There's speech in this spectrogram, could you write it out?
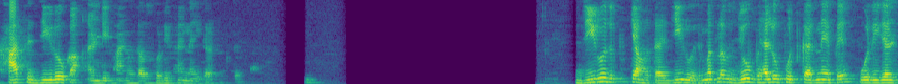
खास ज़ीरो का अनडिफाइन होता है, उसको डिफाइन नहीं कर सकते। ज़ीरो क्या होता है? ज़ीरो मतलब जो वैल्यू पुट करने पे वो रिज़ल्ट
